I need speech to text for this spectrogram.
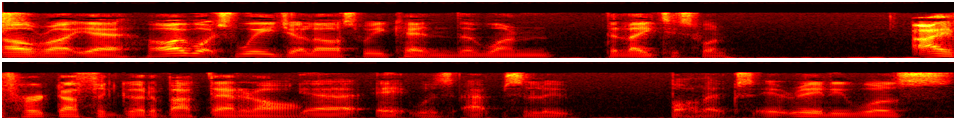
Oh right. Yeah. I watched Ouija last weekend. The one, the latest one. I've heard nothing good about that at all. Yeah. It was absolute bollocks. It really was.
